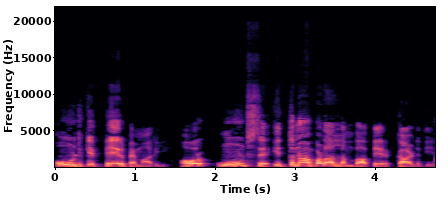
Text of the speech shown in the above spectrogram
اونٹ کے پیر پہ ماری اور اونٹ سے اتنا بڑا لمبا پیر کاٹ دیا۔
